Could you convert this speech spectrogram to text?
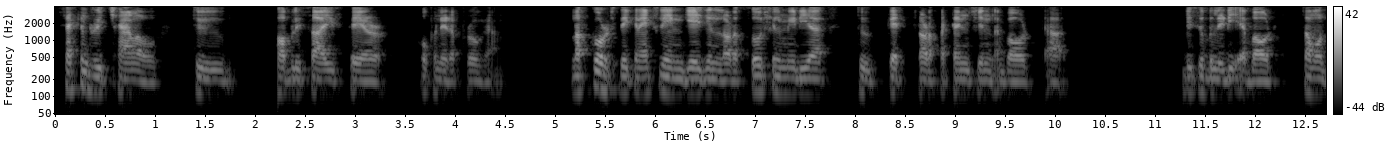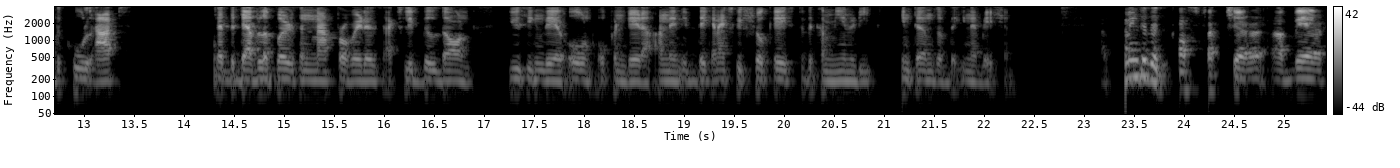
secondary channel to publicize their open data program. And of course, they can actually engage in a lot of social media to get a lot of attention about uh, visibility about some of the cool apps that the developers and map providers actually build on using their own open data and then they can actually showcase to the community in terms of the innovation. Coming to the cost structure uh, where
